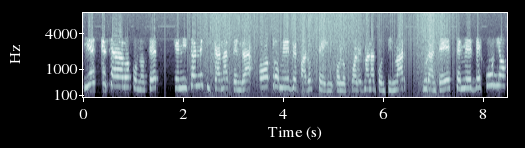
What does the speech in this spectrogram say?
Y es que se ha dado a conocer que Nissan Mexicana tendrá otro mes de paros técnicos, los cuales van a continuar durante este mes de junio.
